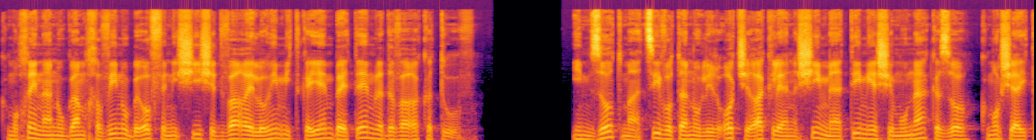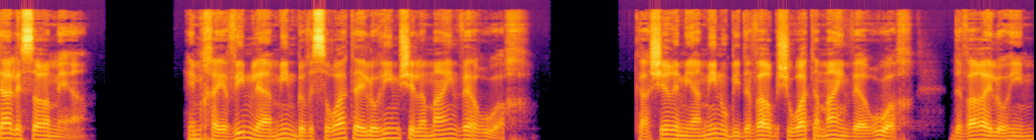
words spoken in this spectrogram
כמו כן אנו גם חווינו באופן אישי שדבר האלוהים מתקיים בהתאם לדבר הכתוב. עם זאת מעציב אותנו לראות שרק לאנשים מעטים יש אמונה כזו, כמו שהייתה לשר המאה. הם חייבים להאמין בבשורת האלוהים של המים והרוח. כאשר הם יאמינו בדבר בשורת המים והרוח, דבר האלוהים,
